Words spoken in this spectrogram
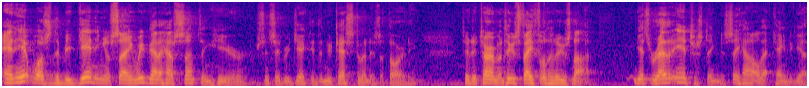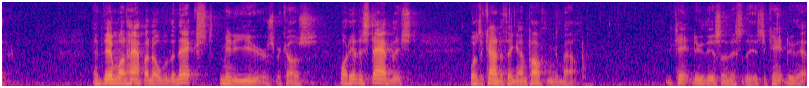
And it was the beginning of saying we've got to have something here, since they'd rejected the New Testament as authority, to determine who's faithful and who's not. It gets rather interesting to see how all that came together. And then what happened over the next many years, because what it established was the kind of thing I'm talking about. You can't do this and this and this. You can't do that.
